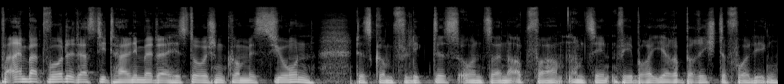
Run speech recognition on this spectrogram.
Vereinbart wurde, dass die Teilnehmer der historischen Kommission des Konfliktes und seine Opfer am 10. Februar ihre Berichte vorlegen.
